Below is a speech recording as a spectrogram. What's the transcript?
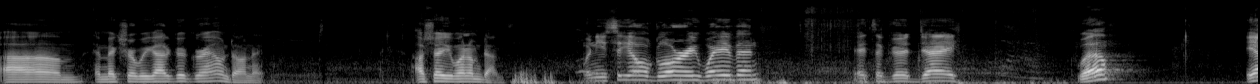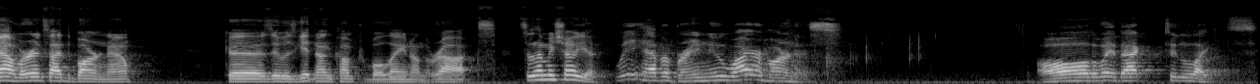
um, and make sure we got a good ground on it. I'll show you when I'm done. When you see Old Glory waving, it's a good day. Well, yeah, we're inside the barn now because it was getting uncomfortable laying on the rocks. So let me show you. We have a brand new wire harness. All the way back to the lights.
